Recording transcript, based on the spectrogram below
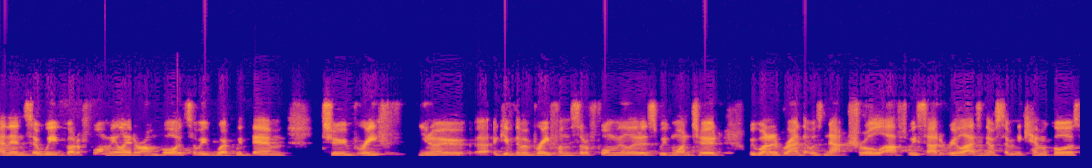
And then so Mm. we've got a formulator on board. So we work with them to brief, you know, uh, give them a brief on the sort of formulators we wanted. We wanted a brand that was natural after we started realizing there were so many chemicals.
